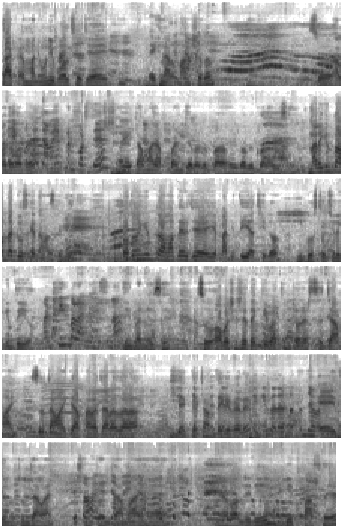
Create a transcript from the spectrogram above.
তাক- মানে উনি বলছে যে হ্যাঁ, হ্যাঁ। এখানে আর মাংস দাও। সো আলাদাভাবে জামাই আপ্যায়ন যেভাবে করা হয় ওইভাবে করা হয়েছে। নাহলে কিন্তু আমরা ডোজ খেতাম আজকে। হ্যাঁ। প্রথমে কিন্তু আমাদের যে ইয়ে বাটিতে ইয়া ছিল গোস্ত ছিল কিন্তু ইয়ে। তিনবার নিয়েছে। সো অবশেষে দেখতে পাচ্ছেন চলে আসছে জামাই। সো জামাইকে আপনারা যারা যারা দেখতে চান দেখে ফেলে। এই যে নতুন জামাই। নতুন জামাই। হ্যাঁ। অলরেডি গেট পাস হয়ে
